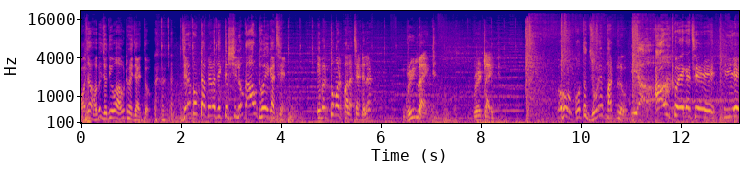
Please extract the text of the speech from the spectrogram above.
মজা হবে যদি ও আউট হয়ে যায় তো। যেরকমটা আপনারা দেখতে ছিল আউট হয়ে গেছে। এবার তোমার পালা Chandler. Green light red light ও কত জোরে ফাটলো। আউট হয়ে গেছে। ইয়ে।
